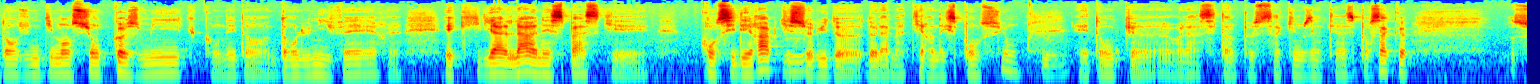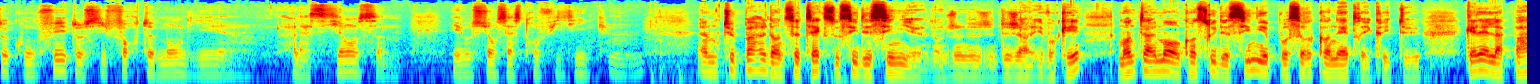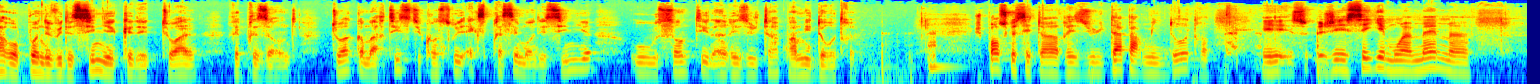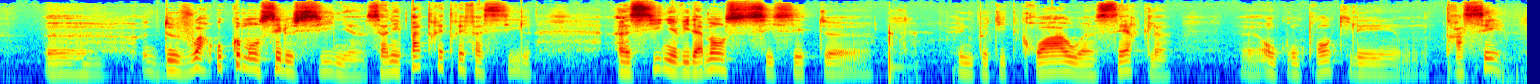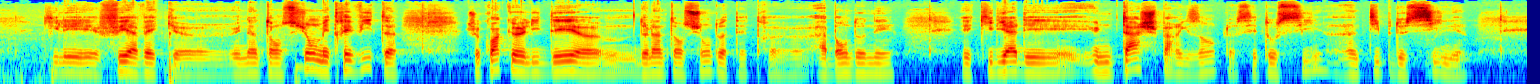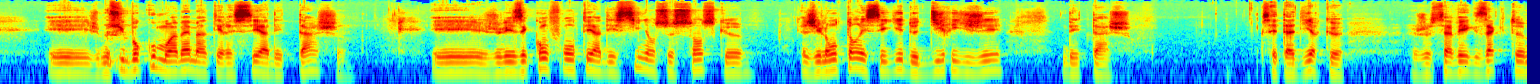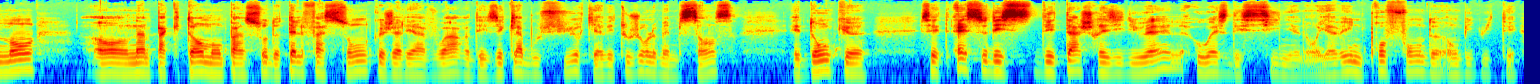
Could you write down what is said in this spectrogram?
dans une dimension cosmique, qu'on est dans, dans l'univers, et qu'il y a là un espace qui est considérable qui est mm. celui de, la matière en expansion. Mm. Et donc, euh, voilà, c'est un peu ça qui nous intéresse. C'est pour ça que ce qu'on fait est aussi fortement lié à, la science et aux sciences astrophysiques. Mm. Euh, tu parles dans ce texte aussi des signes, dont j'ai déjà évoqué. Mentalement, on construit des signes pour se reconnaître, écris-tu. Quelle est la part au point de vue des signes que des toiles représentent Toi, comme artiste, tu construis expressément des signes ou sont-ils un résultat parmi d'autres Je pense que c'est un résultat parmi d'autres. Et j'ai essayé moi-même euh, de voir où commencer le signe. Ça n'est pas très très facile. Un signe, évidemment, si c'est euh, une petite croix ou un cercle, euh, on comprend qu'il est tracé, qu'il est fait avec une intention, mais très vite, je crois que l'idée euh, de l'intention doit être euh, abandonnée et qu'il y a des, une tâche, par exemple, c'est aussi un type de signe. Et je me suis beaucoup moi-même intéressé à des tâches et je les ai confrontées à des signes en ce sens que j'ai longtemps essayé de diriger des tâches. C'est-à-dire que je savais exactement en impactant mon pinceau de telle façon que j'allais avoir des éclaboussures qui avaient toujours le même sens. Et donc, euh, est-ce des, des, tâches résiduelles ou est-ce des signes? Non, il y avait une profonde ambiguïté.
